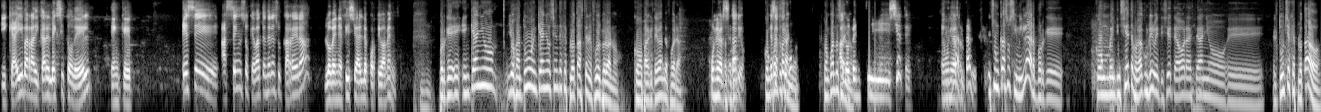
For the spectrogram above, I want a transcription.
Y que ahí va a radicar el éxito de él en que ese ascenso que va a tener en su carrera lo beneficia a él deportivamente. Porque ¿en qué año, Johan, tú en qué año sientes que explotaste en el fútbol peruano? Como para que te vean de fuera. Universitario. ¿Con, cuántos años? ¿Con cuántos años? A los 27 en universitario. Es un caso similar porque con 27, porque va a cumplir 27 ahora este año, eh, el Tunche es que ha explotado,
